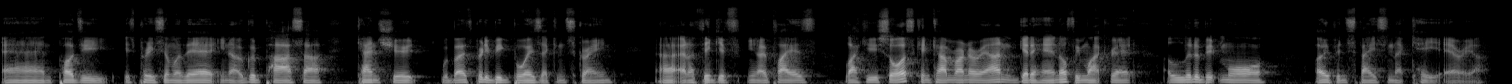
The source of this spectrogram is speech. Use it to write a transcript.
And Podsy is pretty similar there. You know, a good passer, can shoot. We're both pretty big boys that can screen. Uh, and I think if, you know, players like you, Source, can come run around and get a handoff, we might create a little bit more open space in that key area.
